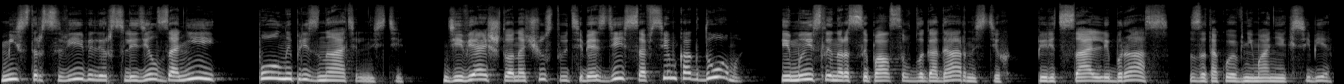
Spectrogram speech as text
Мистер Свивеллер следил за ней полной признательности, дивясь, что она чувствует себя здесь совсем как дома, и мысленно рассыпался в благодарностях перед Салли Брас за такое внимание к себе.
